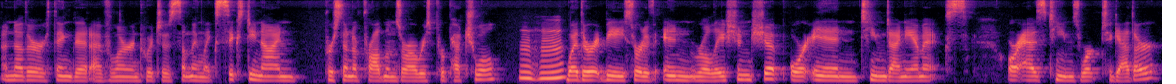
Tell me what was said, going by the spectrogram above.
another thing that I've learned, which is something like 69 percent of problems are always perpetual, mm-hmm. whether it be sort of in relationship or in team dynamics or as teams work together.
